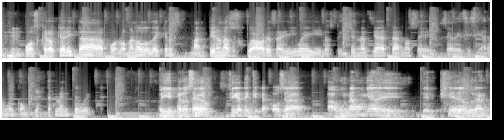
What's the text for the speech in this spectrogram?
ujú. Pues creo que ahorita, por lo menos los Lakers mantienen a sus jugadores ahí, güey, y los pinches Nets ya de plano se, se deshicieron, güey, completamente, güey. Oye, pero sí, fíjate que, o sea, a una uña de, del pie de Durán,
